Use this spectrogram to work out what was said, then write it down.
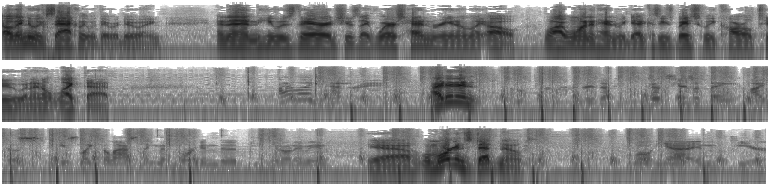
oh, they knew exactly what they were doing. And then he was there, and she was like, "Where's Henry?" And I'm like, "Oh, well, I wanted Henry dead because he's basically Carl too, and I don't like that." I like Henry. I didn't. Because here's the thing, I just he's like the last thing that Morgan did. You know what I mean? Yeah. Well, Morgan's dead now. Well, yeah, in fear,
